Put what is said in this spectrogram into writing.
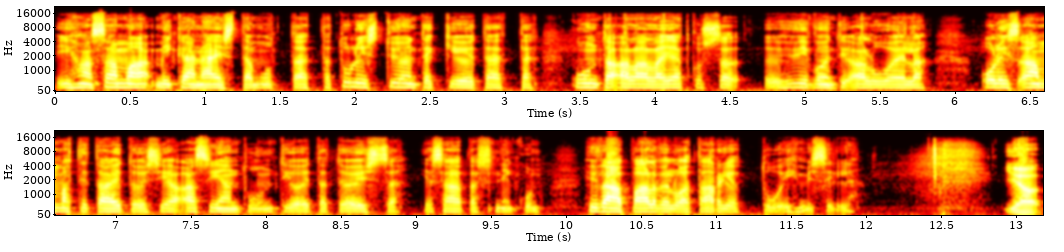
ihan sama mikä näistä, mutta että tulisi työntekijöitä, että kunta-alalla jatkossa hyvinvointialueilla olisi ammattitaitoisia asiantuntijoita töissä ja saataisiin niin kuin hyvää palvelua tarjottua ihmisille. Ja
